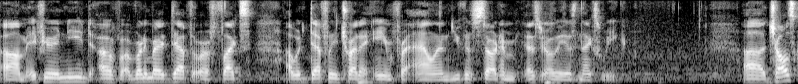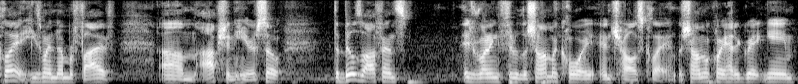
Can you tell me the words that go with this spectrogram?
um, if you're in need of a running back depth or a flex, I would definitely try to aim for Allen. You can start him as early as next week. Uh, Charles Clay, he's my number five um, option here. So, the Bills' offense is running through LeSean McCoy and Charles Clay. LeSean McCoy had a great game.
